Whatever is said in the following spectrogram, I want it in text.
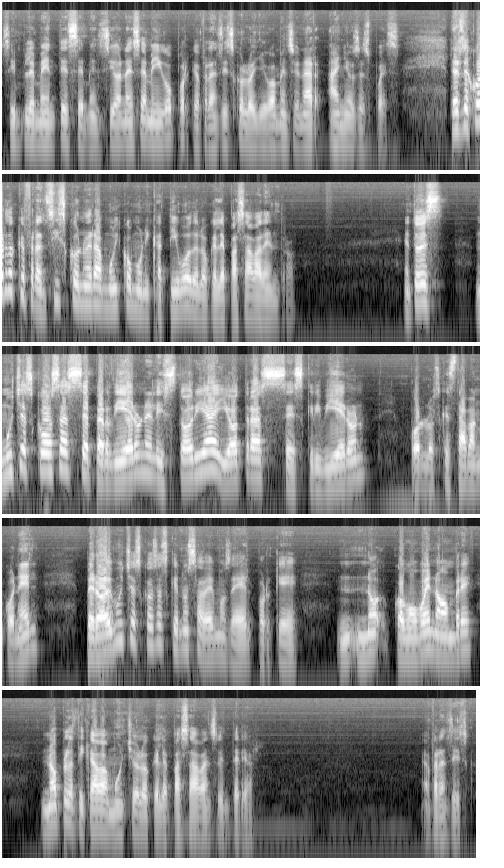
Simplemente se menciona ese amigo porque Francisco lo llegó a mencionar años después. Les recuerdo que Francisco no era muy comunicativo de lo que le pasaba dentro. Entonces, Muchas cosas se perdieron en la historia y otras se escribieron por los que estaban con él, pero hay muchas cosas que no sabemos de él porque no, como buen hombre no platicaba mucho lo que le pasaba en su interior. A Francisco.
